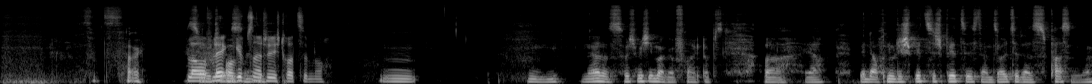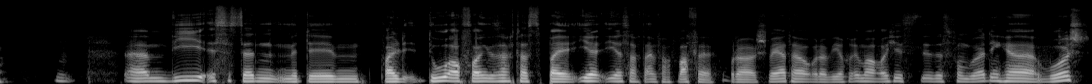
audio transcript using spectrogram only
Sozusagen. Blaue Flecken gibt es natürlich trotzdem noch. Hm. Mhm. Ja, das habe ich mich immer gefragt, ob's, aber ja, wenn auch nur die Spitze spitze ist, dann sollte das passen, ne? Ähm, wie ist es denn mit dem, weil du auch vorhin gesagt hast, bei ihr, ihr sagt einfach Waffe oder Schwerter oder wie auch immer, euch ist das vom Wording her wurscht.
